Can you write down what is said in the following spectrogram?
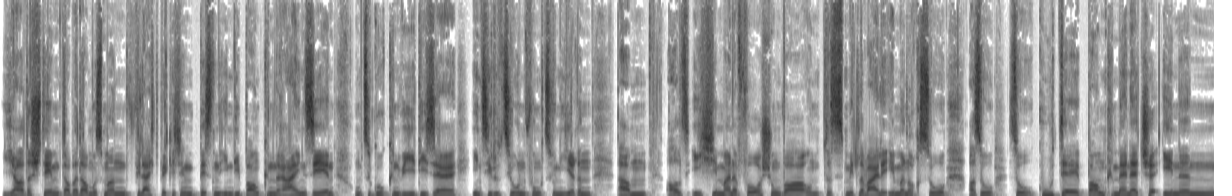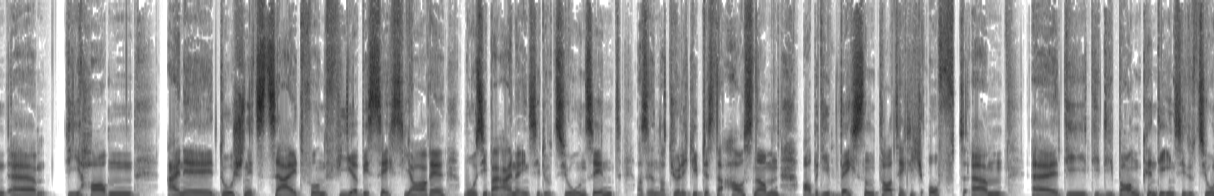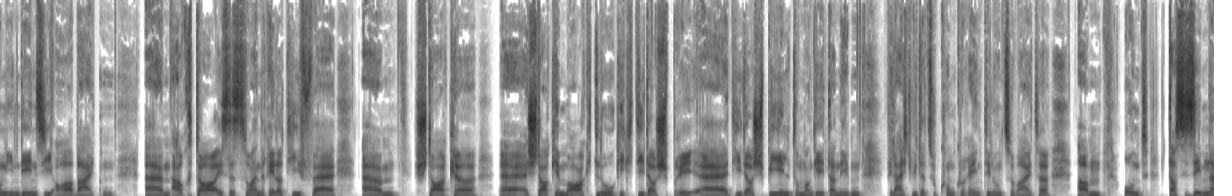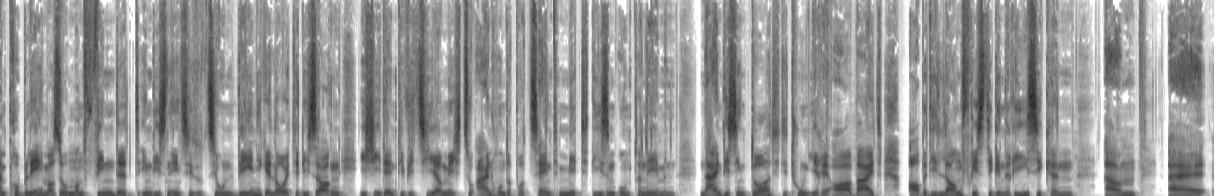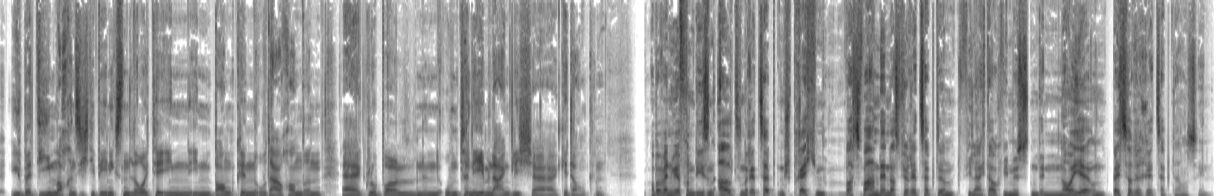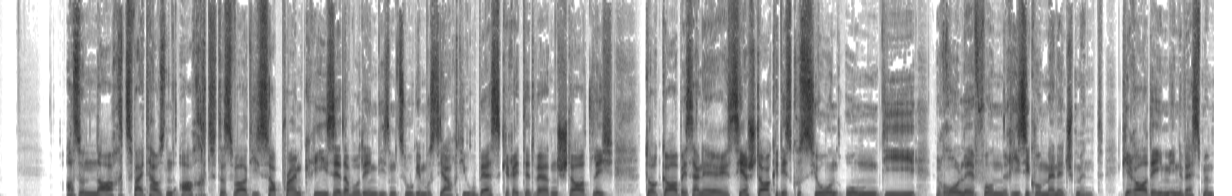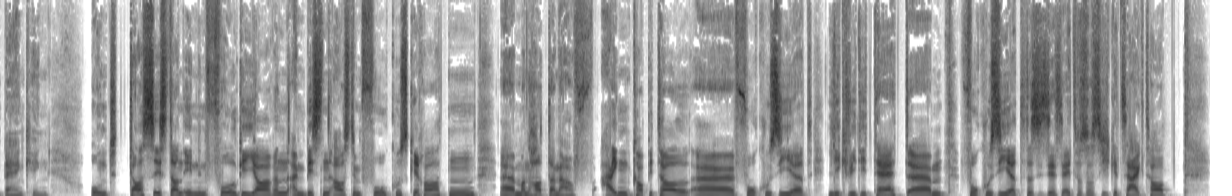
Ja, das stimmt, aber da muss man vielleicht wirklich ein bisschen in die Banken reinsehen, um zu gucken, wie diese Institutionen funktionieren. Ähm, als ich in meiner Forschung war, und das ist mittlerweile immer noch so, also so gute BankmanagerInnen, äh, die haben eine Durchschnittszeit von vier bis sechs Jahre, wo sie bei einer Institution sind. Also natürlich gibt es da Ausnahmen, aber die wechseln tatsächlich oft ähm, äh, die, die, die Banken, die Institutionen, in denen sie arbeiten. Ähm, auch da ist es so ein relativ äh, ähm, starker, äh, starke Marktlogik, die da, äh, die da spielt und man geht dann eben vielleicht wieder zu Konkurrentin und so weiter. Ähm, und das ist eben ein Problem. Also man findet in diesen Institutionen wenige Leute, die sagen, ich identifiziere mich zu 100 Prozent mit diesem Unternehmen. Nein, die sind dort, die tun ihre Arbeit, aber die langfristigen Risiken, ähm, äh, über die machen sich die wenigsten Leute in, in Banken oder auch anderen äh, globalen Unternehmen eigentlich äh, Gedanken. Aber wenn wir von diesen alten Rezepten sprechen, was waren denn das für Rezepte und vielleicht auch, wie müssten denn neue und bessere Rezepte aussehen? Also nach 2008, das war die Subprime-Krise, da wurde in diesem Zuge, musste ja auch die UBS gerettet werden, staatlich. Dort gab es eine sehr starke Diskussion um die Rolle von Risikomanagement, gerade im Investmentbanking. Und das ist dann in den Folgejahren ein bisschen aus dem Fokus geraten. Äh, man hat dann auf Eigenkapital äh, fokussiert, Liquidität ähm, fokussiert. Das ist jetzt etwas, was ich gezeigt habe,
